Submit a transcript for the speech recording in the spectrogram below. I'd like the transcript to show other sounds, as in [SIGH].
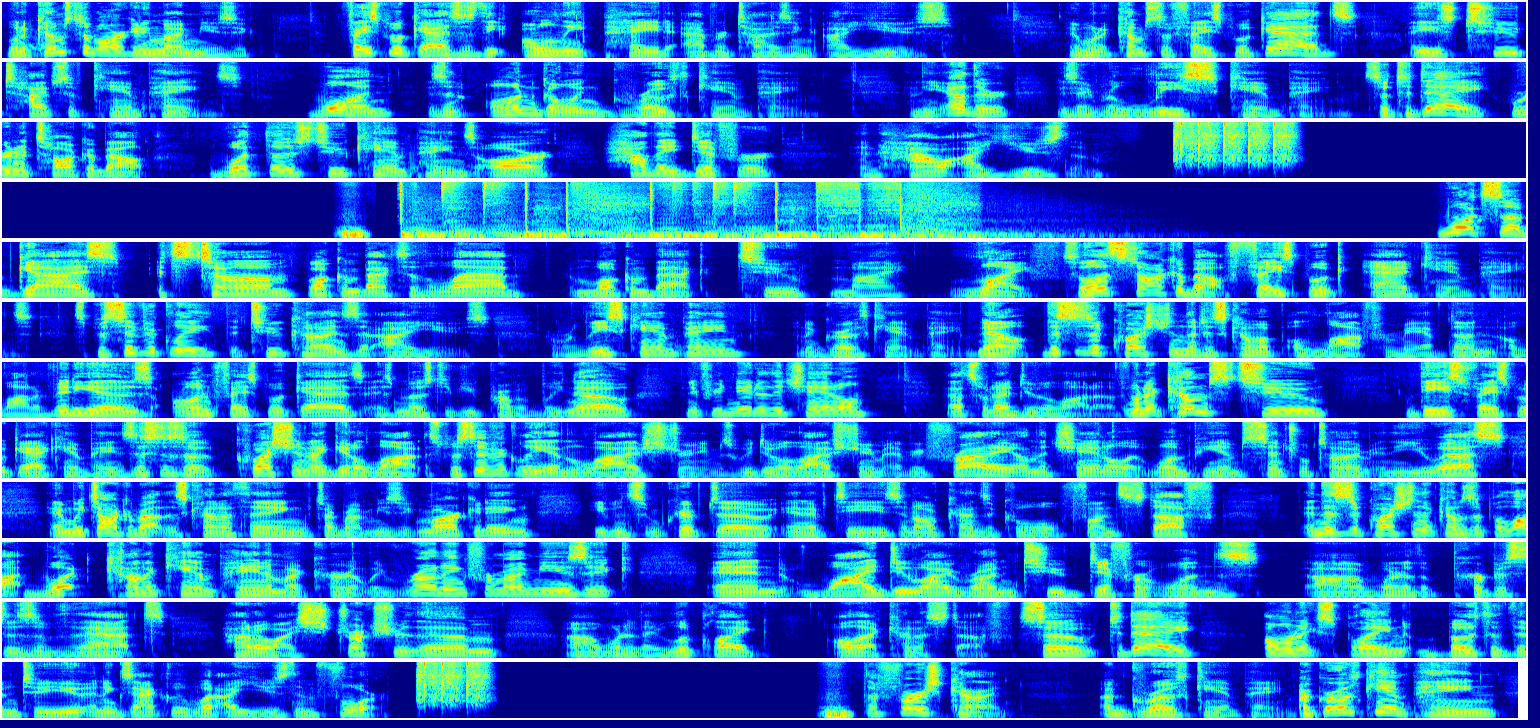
When it comes to marketing my music, Facebook ads is the only paid advertising I use. And when it comes to Facebook ads, I use two types of campaigns. One is an ongoing growth campaign, and the other is a release campaign. So today, we're going to talk about what those two campaigns are, how they differ, and how I use them. What's up, guys? It's Tom. Welcome back to the lab and welcome back to my life. So, let's talk about Facebook ad campaigns, specifically the two kinds that I use a release campaign and a growth campaign. Now, this is a question that has come up a lot for me. I've done a lot of videos on Facebook ads, as most of you probably know. And if you're new to the channel, that's what I do a lot of. When it comes to these Facebook ad campaigns, this is a question I get a lot, specifically in live streams. We do a live stream every Friday on the channel at 1 p.m. Central Time in the US, and we talk about this kind of thing. We talk about music marketing, even some crypto, NFTs, and all kinds of cool, fun stuff. And this is a question that comes up a lot. What kind of campaign am I currently running for my music? And why do I run two different ones? Uh, what are the purposes of that? How do I structure them? Uh, what do they look like? All that kind of stuff. So today, I want to explain both of them to you and exactly what I use them for. The first kind, a growth campaign. A growth campaign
